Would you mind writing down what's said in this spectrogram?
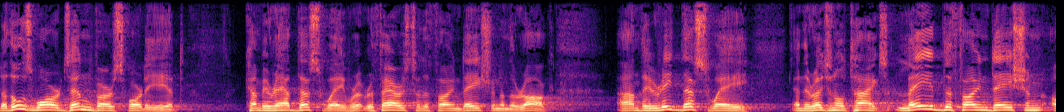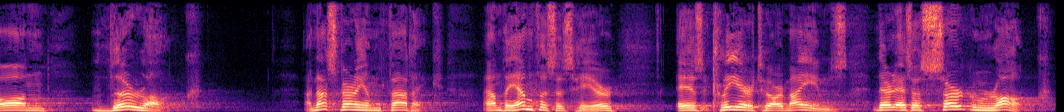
Now, those words in verse 48 can be read this way, where it refers to the foundation and the rock. And they read this way in the original text laid the foundation on the rock. And that's very emphatic. And the emphasis here is clear to our minds. There is a certain rock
